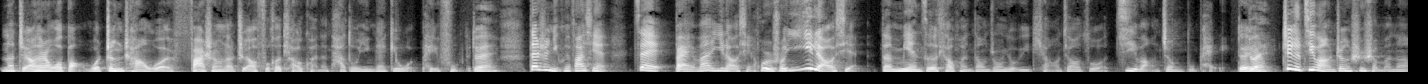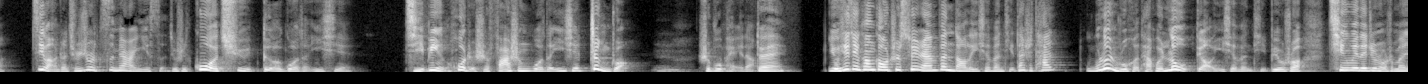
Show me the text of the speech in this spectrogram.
那只要他让我保，我正常我发生了，只要符合条款的，他都应该给我赔付的。对，但是你会发现在百万医疗险或者说医疗险的免责条款当中，有一条叫做既往症不赔。对对，这个既往症是什么呢？既往症其实就是字面意思，就是过去得过的一些疾病或者是发生过的一些症状，嗯，是不赔的。对，有些健康告知虽然问到了一些问题，但是它无论如何它会漏掉一些问题，比如说轻微的这种什么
